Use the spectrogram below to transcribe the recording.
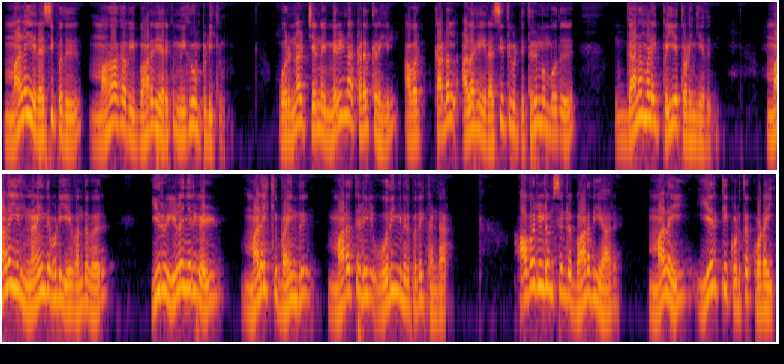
மலையை ரசிப்பது மகாகவி பாரதியாருக்கு மிகவும் பிடிக்கும். ஒரு நாள் சென்னை மெரினா கடற்கரையில் அவர் கடல் அழகை ரசித்துவிட்டு திரும்பும்போது கனமழை பெய்ய தொடங்கியது. மலையில் நனைந்தபடியே வந்தவர் இரு இளைஞர்கள் மலைக்கு பயந்து மரத்தடியில் ஒதுங்கி நிற்பதை கண்டார். அவர்களிடம் சென்ற பாரதியார் மலை இயற்கை கொடுத்த கொடை.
